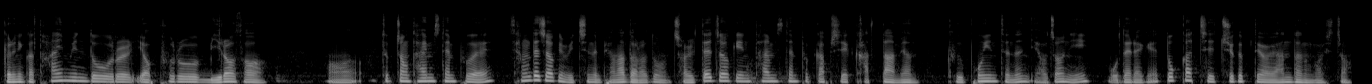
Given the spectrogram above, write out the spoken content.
그러니까 타임 윈도우를 옆으로 밀어서 어, 특정 타임스탬프의 상대적인 위치는 변하더라도 절대적인 타임스탬프 값이 같다면 그 포인트는 여전히 모델에게 똑같이 취급되어야 한다는 것이죠.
